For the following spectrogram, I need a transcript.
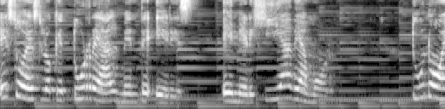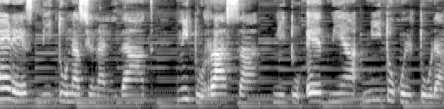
Eso es lo que tú realmente eres, energía de amor Tú no eres ni tu nacionalidad, ni tu raza, ni tu etnia, ni tu cultura.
